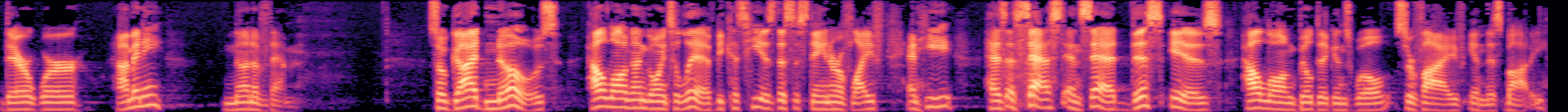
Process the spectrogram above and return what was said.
there were how many? None of them." So God knows how long I'm going to live because he is the sustainer of life and he has assessed and said this is how long Bill Diggins will survive in this body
